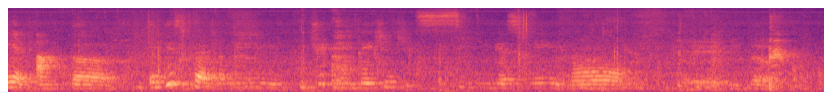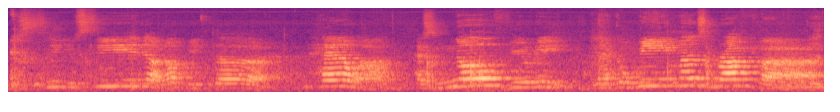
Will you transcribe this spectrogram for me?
me and uncle. In this family, we treat relationships seriously, you know. Hey, Peter, you see, you see, they are not Peter. Hell ah, has no fury, like a women's bronca.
